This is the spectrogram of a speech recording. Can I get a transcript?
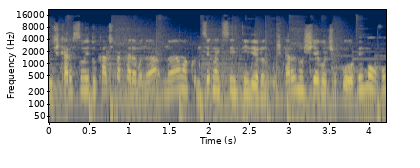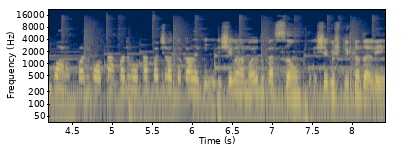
Os caras são educados pra caramba, não é, não é uma Não sei como é que vocês entenderam. Os caras não chegam, tipo, meu irmão, vambora, pode voltar, pode voltar, pode tirar o teu carro daqui. Eles chegam na maior educação, eles chegam explicando a lei,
